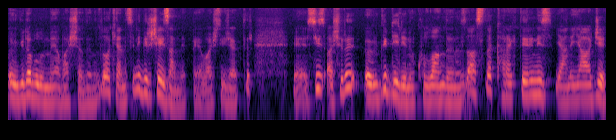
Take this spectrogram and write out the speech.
övgüde bulunmaya başladığınızda o kendisini bir şey zannetmeye başlayacaktır. e, siz aşırı övgü dilini kullandığınızda aslında karakteriniz yani yağcı,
